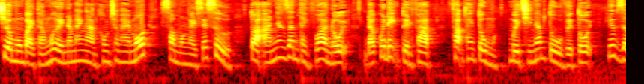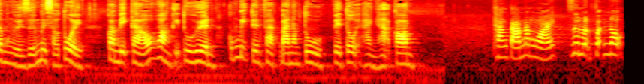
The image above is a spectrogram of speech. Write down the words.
Chiều mùng 7 tháng 10 năm 2021, sau một ngày xét xử, Tòa án Nhân dân thành phố Hà Nội đã quyết định tuyên phạt Phạm Thanh Tùng 19 năm tù về tội hiếp dâm người dưới 16 tuổi, còn bị cáo Hoàng Thị Thu Huyền cũng bị tuyên phạt 3 năm tù về tội hành hạ con. Tháng 8 năm ngoái, dư luận phẫn nộ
